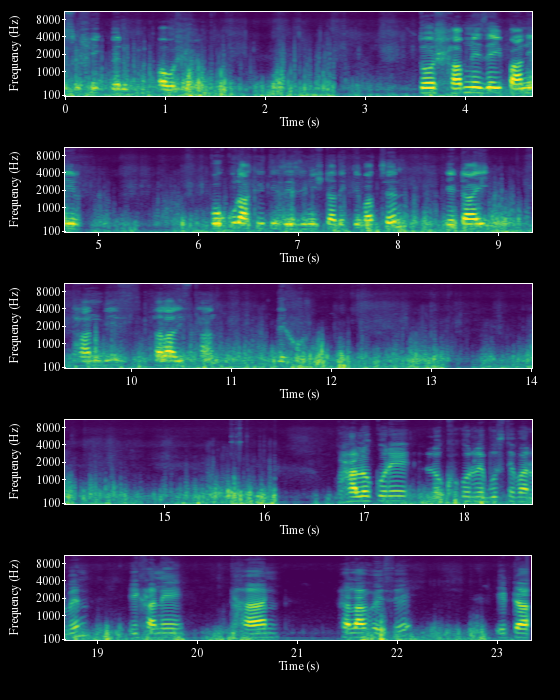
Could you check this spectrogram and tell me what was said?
কিছু শিখবেন অবশ্যই। তো সামনে যেই পানির পুকুর আকৃতির যে জিনিসটা দেখতে পাচ্ছেন, এটাই ধান বীজ ফেলার স্থান। দেখুন। ভালো করে লক্ষ্য করলে বুঝতে পারবেন, এখানে ধান ফেলা হয়েছে। এটা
